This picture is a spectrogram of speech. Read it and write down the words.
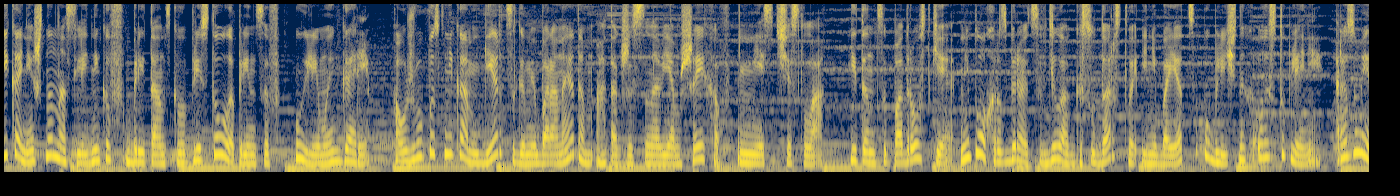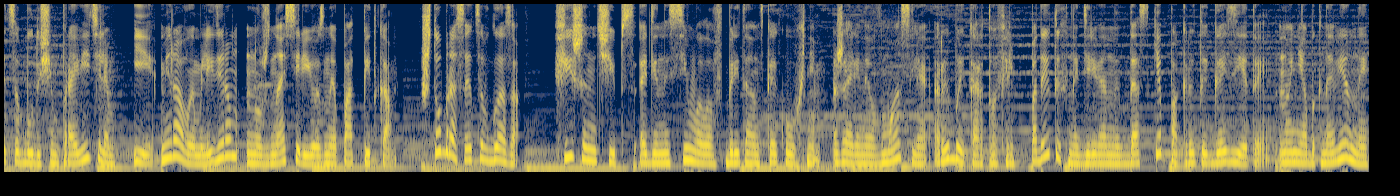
и, конечно, наследников британского престола принцев Уильяма и Гарри. А уж выпускникам, герцогам и баронетам, а также сыновьям шейхов не с числа. И танцы-подростки неплохо разбираются в делах государства и не боятся публичных выступлений. Разумеется, будущим правителям и мировым лидерам нужна серьезная подпитка. Что бросается в глаза? Фиш чипс – один из символов британской кухни. Жареные в масле, рыба и картофель. Подают их на деревянной доске, покрытой газетой, но не обыкновенной,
